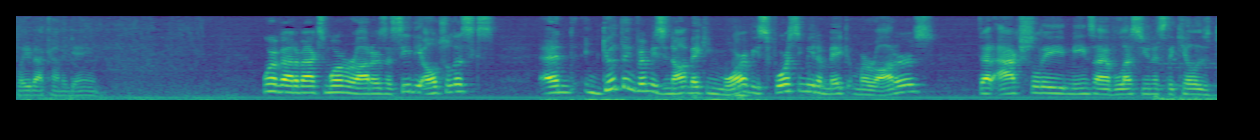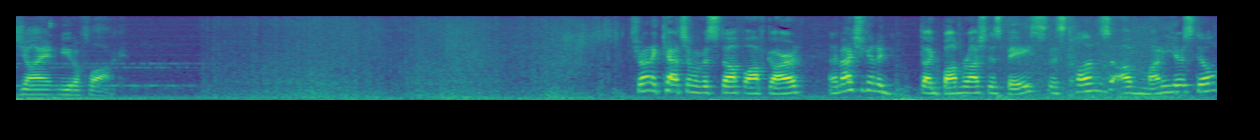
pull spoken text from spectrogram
play that kind of game. More medevacs, more Marauders. I see the Ultralisks. And good thing for him he's not making more. If he's forcing me to make Marauders, that actually means I have less units to kill his giant Mutaflock. Trying to catch some of his stuff off guard. And I'm actually going to like bum rush this base. There's tons of money here still.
